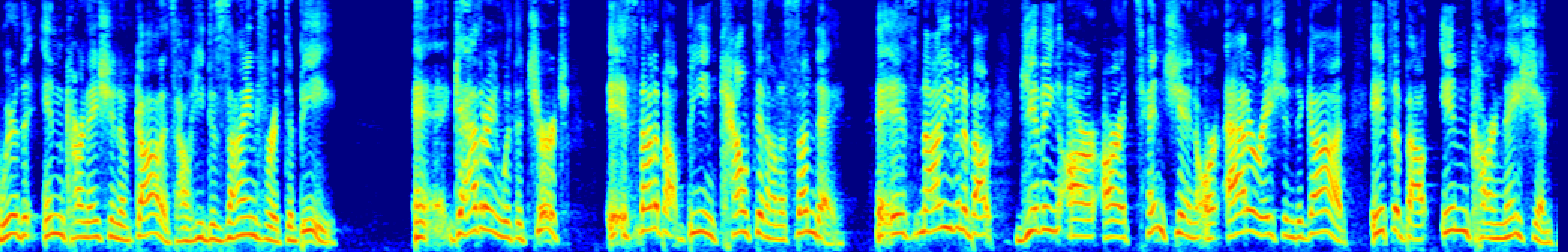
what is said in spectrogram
we're the incarnation of God. It's how He designed for it to be. And gathering with the church, it's not about being counted on a Sunday. It's not even about giving our, our attention or adoration to God. It's about incarnation.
